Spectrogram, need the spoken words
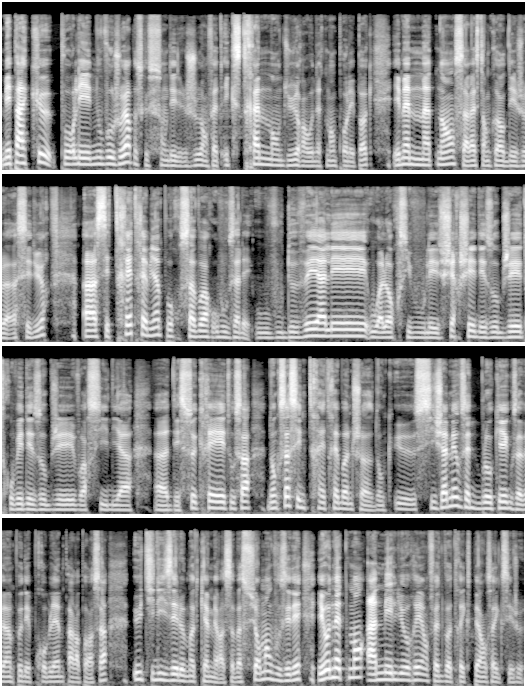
Mais pas que pour les nouveaux joueurs parce que ce sont des jeux en fait extrêmement durs, hein, honnêtement, pour l'époque. Et même maintenant, ça reste encore des jeux assez durs. Euh, c'est très très bien pour savoir où vous allez, où vous devez aller, ou alors si vous voulez chercher des objets, trouver des objets, voir s'il y a euh, des secrets, tout ça. Donc ça, c'est une très très bonne chose. Donc euh, si jamais vous êtes bloqué, que vous avez un peu des problèmes par rapport à ça, utilisez le mode caméra. Ça va sûrement vous aider et honnêtement améliorer en fait votre expérience avec ces jeux.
